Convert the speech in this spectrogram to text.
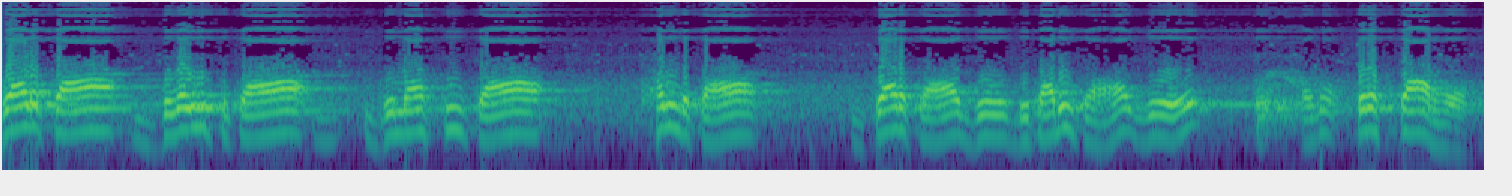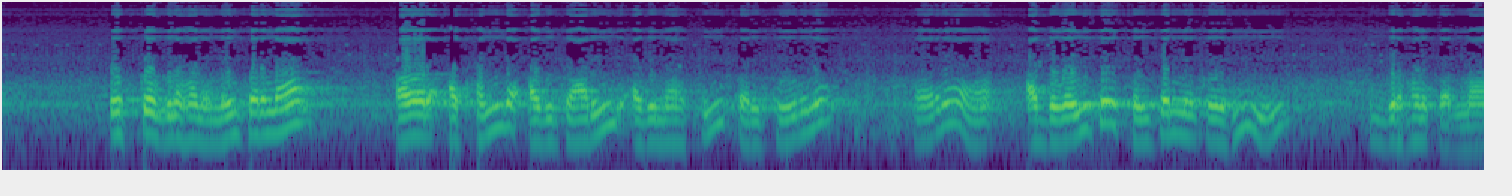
जड़ का, द्वैत का विनाशी का, खंड का, जड़ का, जो विकारी का, जो पुरस्कार है, उसको ग्रहण नहीं करना और अखंड अधिकारी अविनाशी, परिपूर्ण अद्वैत चैतन्य को ही ग्रहण करना।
